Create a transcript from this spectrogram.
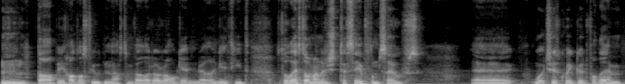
Derby, Huddersfield, and Aston Villa are all getting relegated, so Leicester managed to save themselves, uh, which is quite good for them.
